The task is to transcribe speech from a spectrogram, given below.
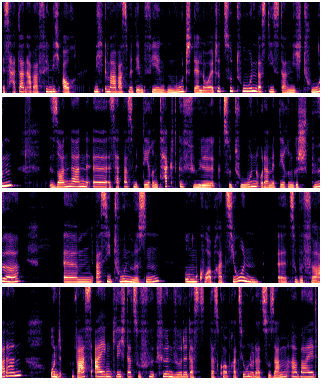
es hat dann aber, finde ich, auch nicht immer was mit dem fehlenden Mut der Leute zu tun, dass die es dann nicht tun, sondern äh, es hat was mit deren Taktgefühl zu tun oder mit deren Gespür, ähm, was sie tun müssen, um Kooperation äh, zu befördern und was eigentlich dazu führen würde, dass, dass Kooperation oder Zusammenarbeit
